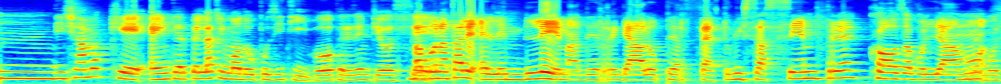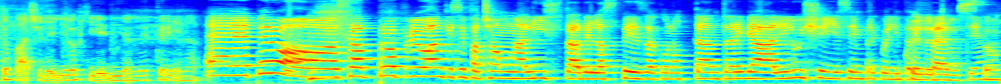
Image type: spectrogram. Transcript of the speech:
mm, diciamo che è interpellato in modo positivo, per esempio se... Babbo Natale è l'emblema del regalo perfetto, lui sa sempre cosa Non vogliamo. è molto facile, glielo chiedi a letterina. Eh, però sa proprio anche se facciamo una lista della spesa con 80 regali, lui sceglie sempre quelli Quello perfetti. giusto,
